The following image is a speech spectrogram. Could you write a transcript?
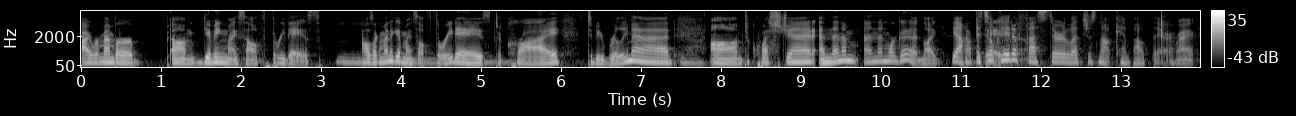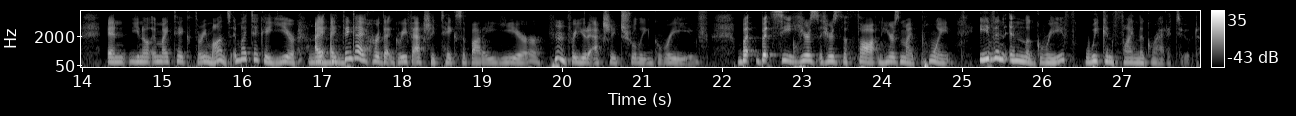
I remember um giving myself 3 days. I was like I'm going to give myself 3 days to cry, to be really mad, um to question and then I'm and then we're good. Like yeah, it's okay to it. fester. Let's just not camp out there. Right. And, you know, it might take three months. It might take a year. I, Mm-hmm. I think I heard that grief actually takes about a year Hmm. for you to actually truly grieve. But but see, here's here's the thought and here's my point. Even in the grief, we can find the gratitude.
